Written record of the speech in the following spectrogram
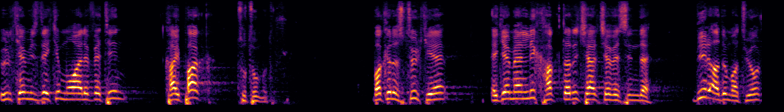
ülkemizdeki muhalefetin kaypak tutumudur. Bakınız Türkiye egemenlik hakları çerçevesinde bir adım atıyor,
